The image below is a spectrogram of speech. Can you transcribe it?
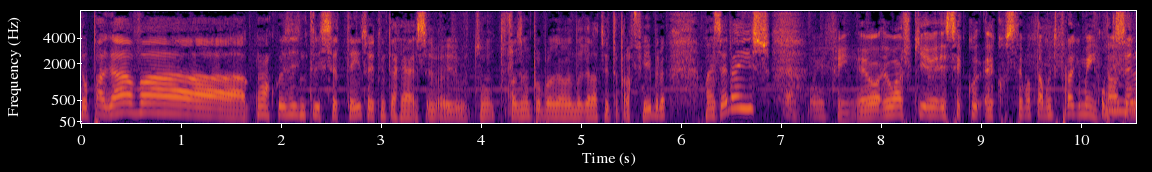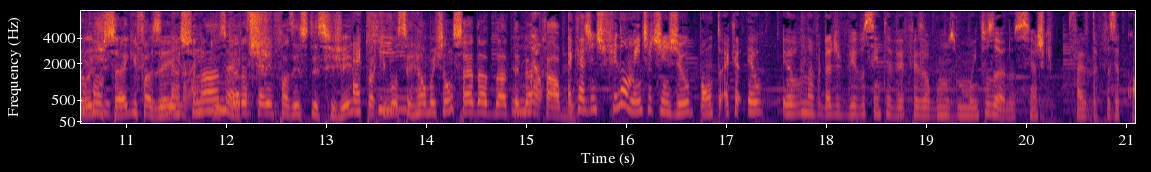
Eu pagava com uma coisa entre 70 e 80 reais. Eu eu tô, tô fazendo propaganda gratuita pra fibra, mas era isso. Enfim, eu, eu acho que esse eco- ecossistema tá muito fragmentado Você não hoje. consegue fazer Não, isso não, é na os net. caras querem fazer isso desse jeito É pra que... que- você realmente não saia da, da TV não, a cabo. é que a gente finalmente atingiu o ponto. É que eu, eu, na verdade, vivo sem TV faz alguns, muitos anos. Assim, acho que faz, deve fazer quatro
